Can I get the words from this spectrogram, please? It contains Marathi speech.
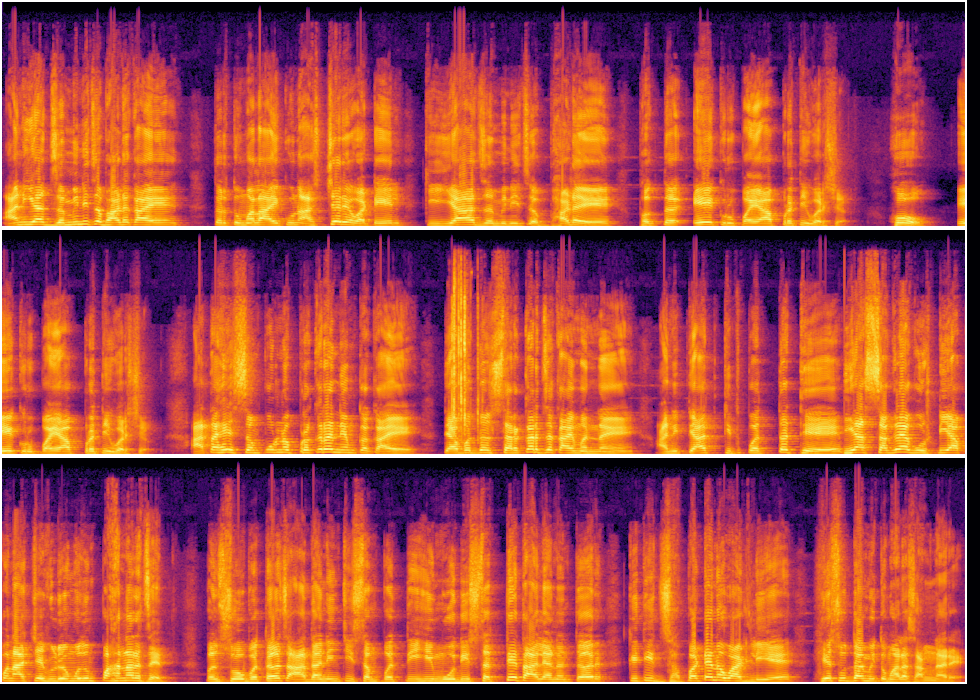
आणि या जमिनीचं भाडं काय? आहे तर तुम्हाला ऐकून आश्चर्य वाटेल की या जमिनीचं भाडं आहे फक्त एक रुपया प्रतिवर्ष. हो एक रुपया प्रतिवर्ष. आता हे संपूर्ण प्रकरण नेमकं काय आहे? त्याबद्दल सरकारचं काय म्हणणं आहे? आणि त्यात कितपत तथ्य आहे? या सगळ्या गोष्टी आपण आजच्या व्हिडिओमधून पाहणारच आहेत. पण सोबतच अदानींची संपत्ती ही मोदी सत्तेत आल्यानंतर किती झपाट्यानं वाढली आहे हे सुद्धा मी तुम्हाला सांगणार आहे.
